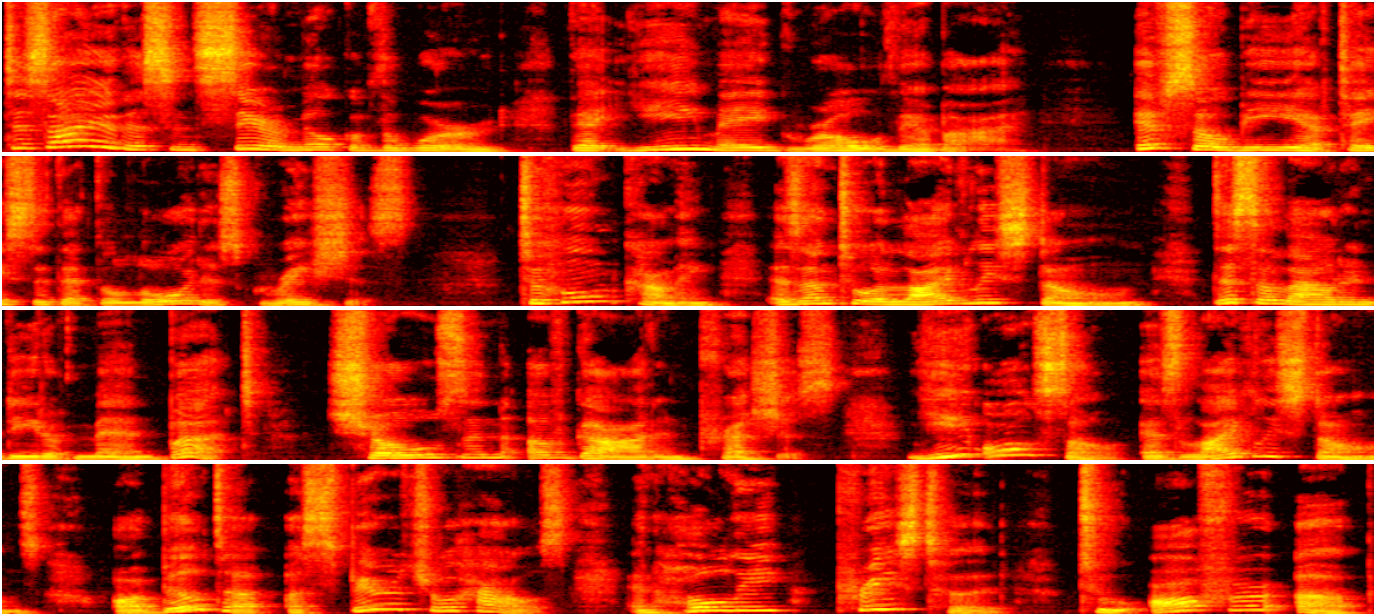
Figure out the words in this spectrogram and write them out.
desire the sincere milk of the word, that ye may grow thereby. If so be ye have tasted that the Lord is gracious, to whom coming as unto a lively stone, disallowed indeed of men, but chosen of God and precious, ye also, as lively stones, are built up a spiritual house and holy priesthood to offer up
